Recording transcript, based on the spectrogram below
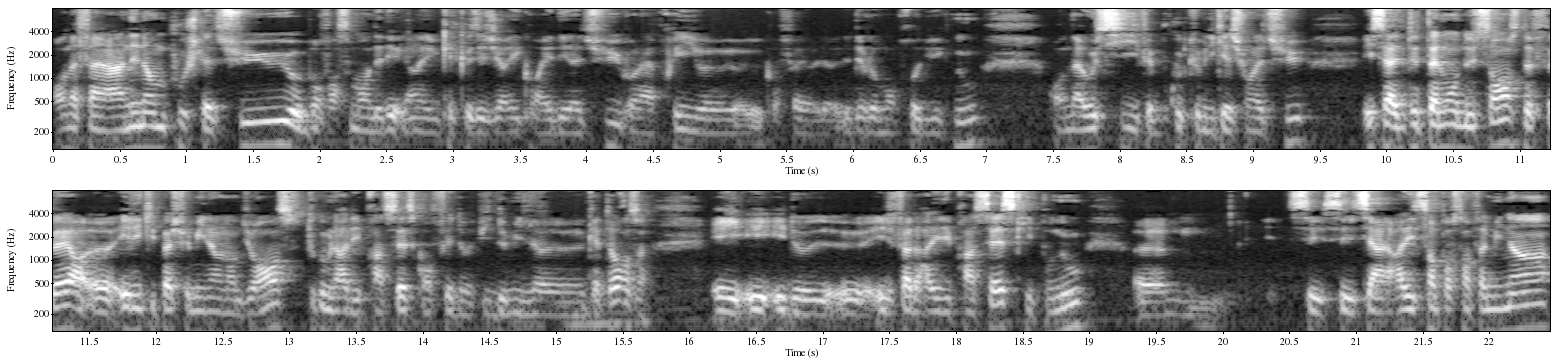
On a fait un énorme push là-dessus. Bon, forcément, on a, eu quelques égéries qui ont aidé là-dessus, qu'on a appris, euh, qu'on fait des développements produits avec nous. On a aussi fait beaucoup de communication là-dessus. Et ça a totalement de sens de faire euh, et l'équipage féminin en endurance, tout comme le rallye des princesses qu'on fait depuis 2014, euh, et de faire le rallye des princesses qui, pour nous, euh, c'est un rallye 100% féminin,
